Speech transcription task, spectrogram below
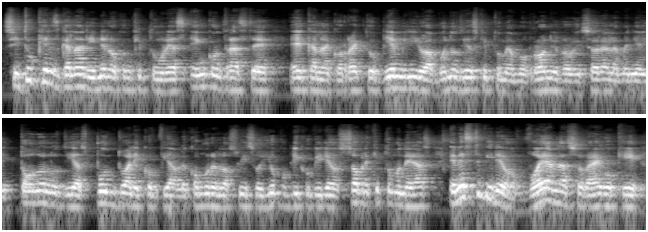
Si tú quieres ganar dinero con criptomonedas, encontraste el canal correcto. Bienvenido a Buenos Días Cripto. Me llamo Ronnie Rodríguez de la mañana y todos los días puntual y confiable como reloj suizo yo publico videos sobre criptomonedas. En este video voy a hablar sobre algo que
